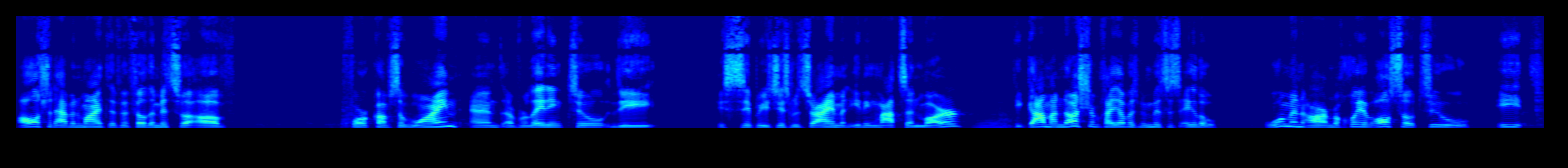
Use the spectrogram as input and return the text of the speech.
All should have in mind to fulfill the mitzvah of four cups of wine and of relating to the and eating matzah and mar. Women are mechuyev also to eat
